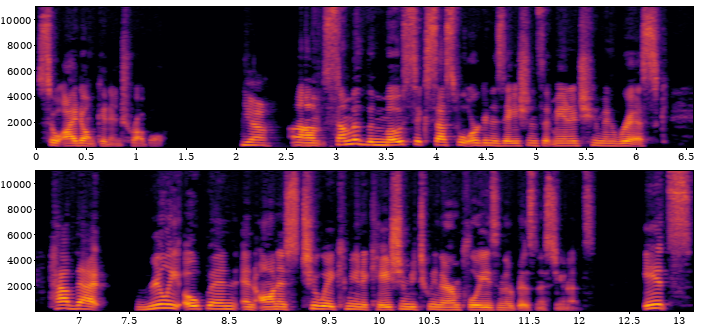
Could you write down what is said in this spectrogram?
so I don't get in trouble. Yeah. Um, some of the most successful organizations that manage human risk have that really open and honest two way communication between their employees and their business units. It's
